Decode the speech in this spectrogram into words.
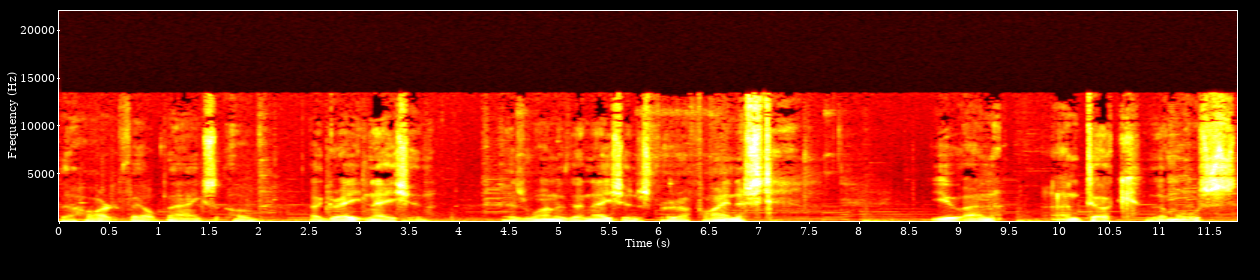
the heartfelt thanks of a great nation as one of the nations for the finest. You un- untook the most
